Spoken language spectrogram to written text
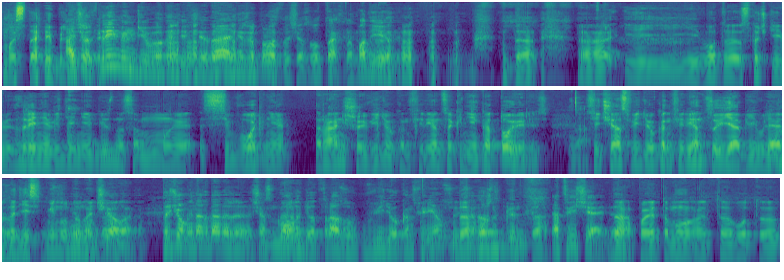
Мы стали ближе. А что, стриминги вот эти все, да, они же просто сейчас вот так, на подъеме. Да. А, и, и вот э, с точки зрения ведения бизнеса мы сегодня Раньше видеоконференция к ней готовились. Да. Сейчас видеоконференцию я объявляю за 10 минут, минут до начала. Да, да. Причем иногда даже сейчас да. идет сразу в видеоконференцию, да. и все должны блин, да. отвечать. Да. да, поэтому это вот э,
